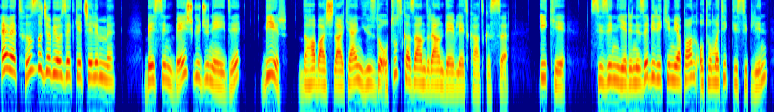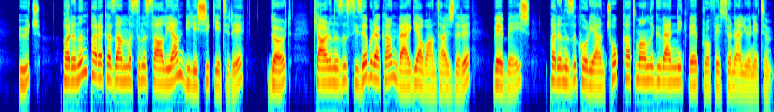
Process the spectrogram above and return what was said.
Evet, hızlıca bir özet geçelim mi? BES'in 5 gücü neydi? 1. Daha başlarken %30 kazandıran devlet katkısı. 2. Sizin yerinize birikim yapan otomatik disiplin. 3. Paranın para kazanmasını sağlayan bileşik getiri. 4. Karınızı size bırakan vergi avantajları. Ve 5. Paranızı koruyan çok katmanlı güvenlik ve profesyonel yönetim.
